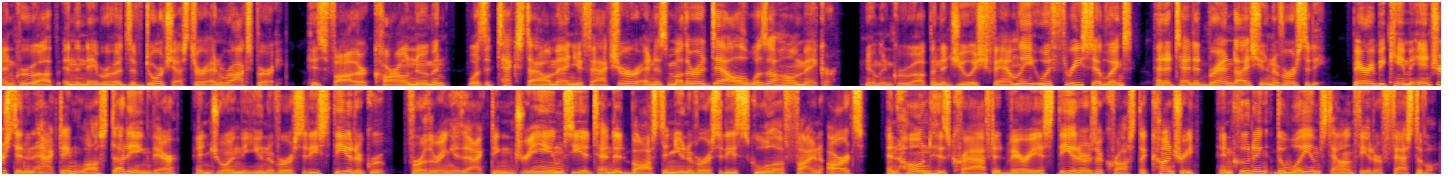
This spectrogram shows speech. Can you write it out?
and grew up in the neighborhoods of Dorchester and Roxbury. His father, Carl Newman, was a textile manufacturer and his mother, Adele, was a homemaker. Newman grew up in a Jewish family with three siblings and attended Brandeis University. Barry became interested in acting while studying there and joined the university's theater group. Furthering his acting dreams, he attended Boston University's School of Fine Arts and honed his craft at various theaters across the country, including the Williamstown Theater Festival.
